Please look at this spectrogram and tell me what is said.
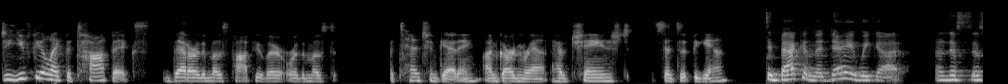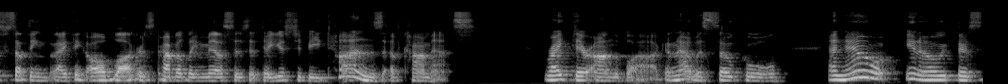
Do you feel like the topics that are the most popular or the most attention getting on Garden Rant have changed since it began? See, Back in the day, we got and this, this is something I think all bloggers probably miss is that there used to be tons of comments right there on the blog. And that was so cool. And now, you know, there's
